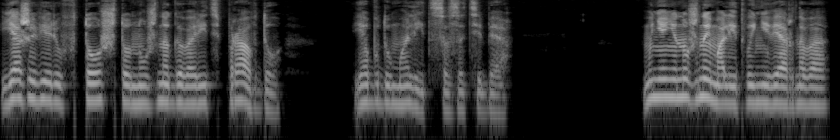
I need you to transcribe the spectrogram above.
Я же верю в то, что нужно говорить правду. Я буду молиться за тебя. «Мне не нужны молитвы неверного»,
